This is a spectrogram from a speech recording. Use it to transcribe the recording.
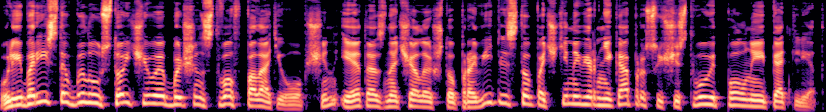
У лейбористов было устойчивое большинство в палате общин, и это означало, что правительство почти наверняка просуществует полные пять лет.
